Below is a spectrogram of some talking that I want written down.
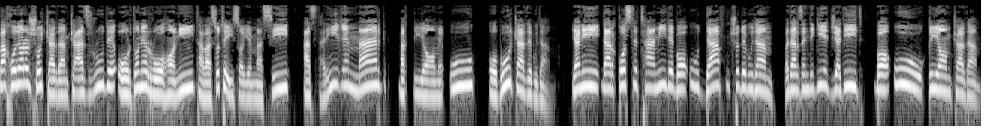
و خدا را شکر کردم که از رود اردن روحانی توسط عیسی مسیح از طریق مرگ و قیام او عبور کرده بودم. یعنی در قصد تعمید با او دفن شده بودم و در زندگی جدید با او قیام کردم.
